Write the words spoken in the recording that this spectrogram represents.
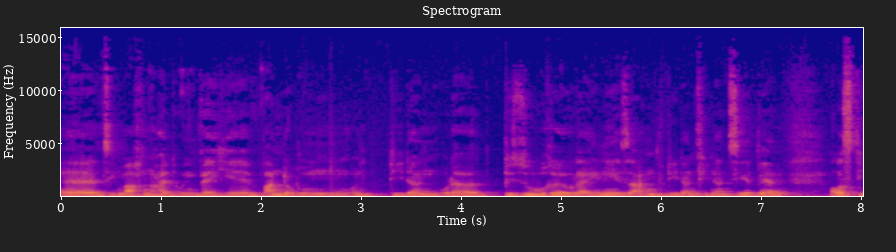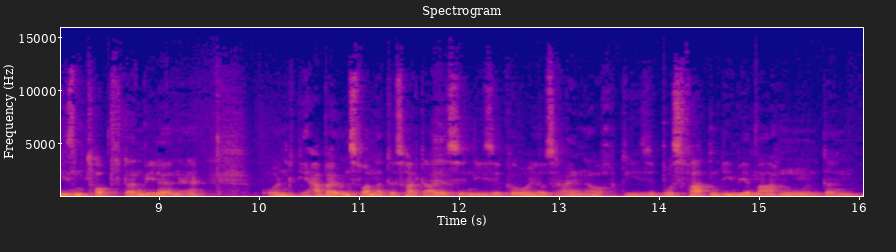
äh, sie machen halt irgendwelche Wanderungen und die dann oder Besuche oder ähnliche Sachen, die dann finanziert werden aus diesem Topf dann wieder. Ne. Und ja, bei uns wandert das halt alles in diese Choreos rein, auch diese Busfahrten, die wir machen und dann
